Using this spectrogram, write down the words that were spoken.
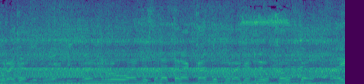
por allá, están robando, están atracando por allá en Río Cauca. Hay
